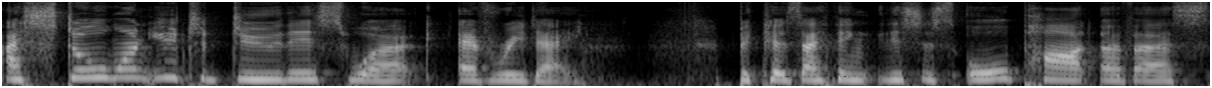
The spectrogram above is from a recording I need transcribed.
I still want you to do this work every day because I think this is all part of us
